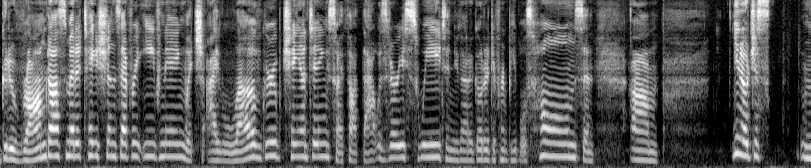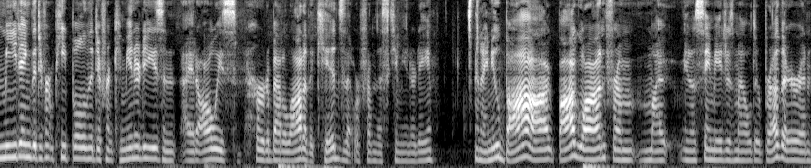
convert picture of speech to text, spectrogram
Guru Ram Dass meditations every evening, which I love group chanting. So I thought that was very sweet. And you got to go to different people's homes and, um, you know, just meeting the different people in the different communities. And I had always heard about a lot of the kids that were from this community. And I knew Bog, Bhagwan from my, you know, same age as my older brother. And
